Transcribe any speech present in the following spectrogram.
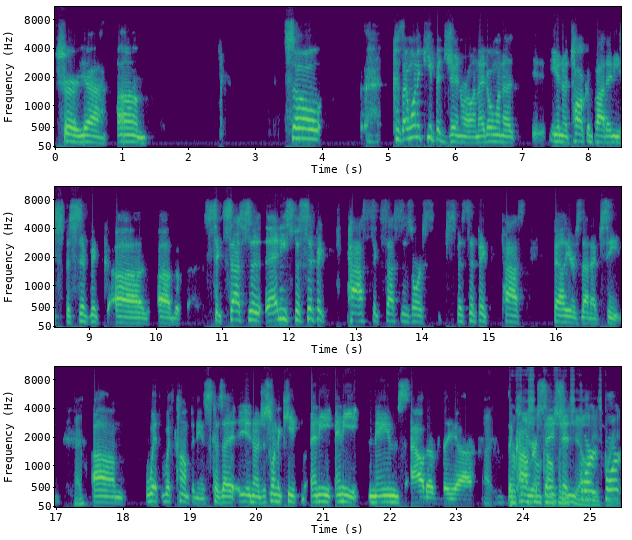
Sure. Yeah. Um, so, because I want to keep it general, and I don't want to, you know, talk about any specific uh, uh, successes, any specific past successes or specific past failures that I've seen. Okay. Um, with with companies because I you know just want to keep any any names out of the uh, uh the conversation for for,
